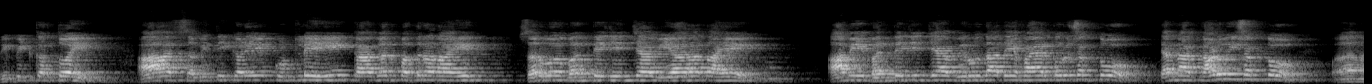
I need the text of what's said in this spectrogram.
रिपीट करतोय. आज समितीकडे कुठलेही कागदपत्र नाहीत. सर्व भंतेजींच्या विहारात आहे. आम्ही भंतेजींच्या विरोधात एफ आय आर करू शकतो. त्यांना काढूही शकतो. पण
